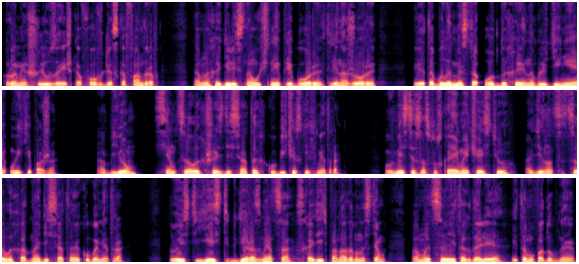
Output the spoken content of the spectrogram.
Кроме шлюза и шкафов для скафандров, там находились научные приборы, тренажеры, и это было место отдыха и наблюдения у экипажа. Объем 7,6 кубических метра. Вместе со спускаемой частью 11,1 кубометра. То есть есть где размяться, сходить по надобностям, помыться и так далее, и тому подобное.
